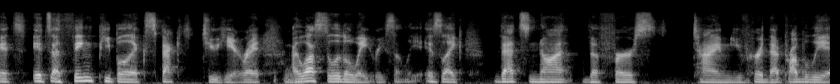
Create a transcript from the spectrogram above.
it's it's a thing people expect to hear, right? I lost a little weight recently. Is like that's not the first time you've heard that probably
